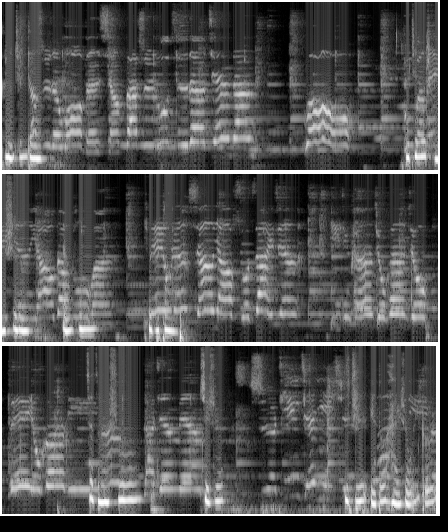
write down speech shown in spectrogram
可能真的和这座城市的缘分就会到了。再怎么说，其实一直也都还是我一个人，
